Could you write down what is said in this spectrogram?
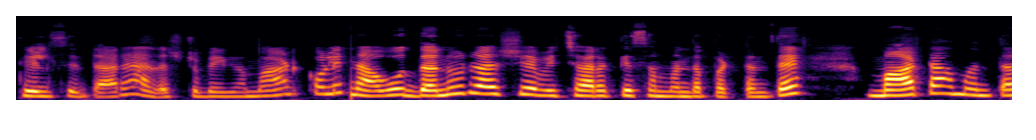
ತಿಳಿಸಿದ್ದಾರೆ. ಆದಷ್ಟು ಬೇಗ ಮಾಡ್ಕೊಳ್ಳಿ. ನಾವು ಧನುರಾಶಿಯ ವಿಚಾರಕ್ಕೆ ಸಂಬಂಧಪಟ್ಟಂತೆ ಮಾಟ ಮಂತ್ರ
